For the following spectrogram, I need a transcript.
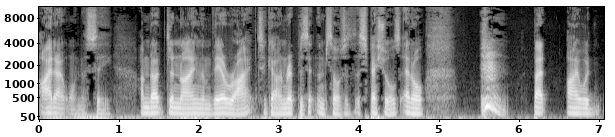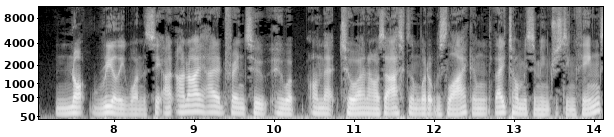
I don't want to see. I'm not denying them their right to go and represent themselves as the specials at all, but I would not really want to see. I, and I had friends who who were on that tour, and I was asking them what it was like, and they told me some interesting things.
